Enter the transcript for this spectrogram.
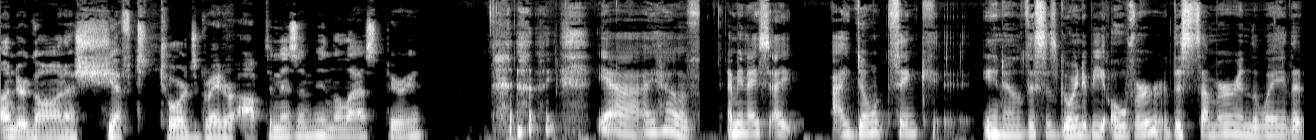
undergone a shift towards greater optimism in the last period? yeah, I have. I mean, I, I, I don't think you know, this is going to be over this summer in the way that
